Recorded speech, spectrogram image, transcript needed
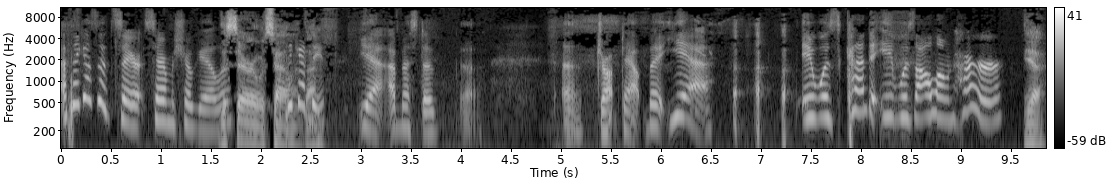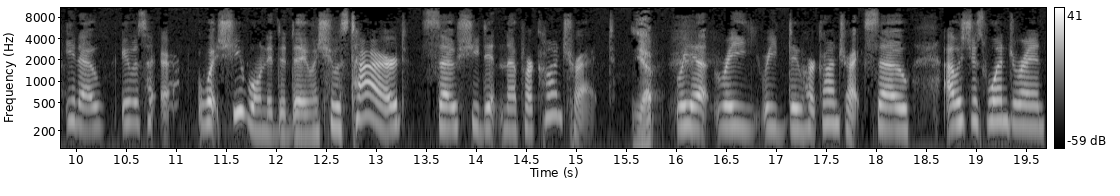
I think I said Sarah, Sarah Michelle Gellar. The Sarah was I think silent I did. Yeah, I must have uh, uh, dropped out. But yeah, it was kind of it was all on her. Yeah. You know, it was her, what she wanted to do, and she was tired, so she didn't up her contract. Yep. Re, re redo her contract. So I was just wondering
